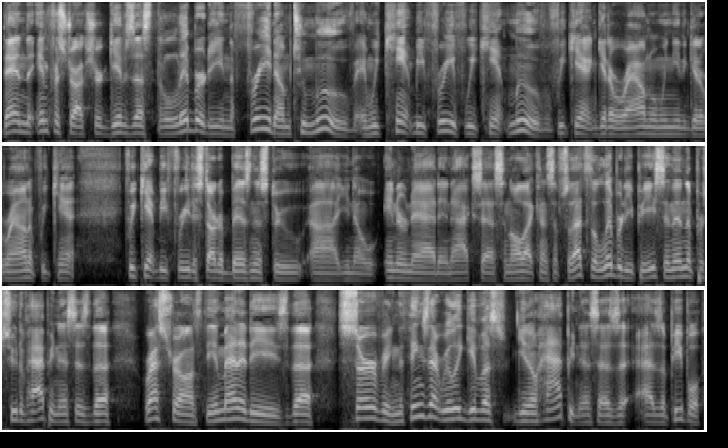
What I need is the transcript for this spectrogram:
Then the infrastructure gives us the liberty and the freedom to move, and we can't be free if we can't move. If we can't get around when we need to get around, if we can't if we can't be free to start a business through uh, you know internet and access and all that kind of stuff. So that's the liberty piece, and then the pursuit of happiness is the restaurants, the amenities, the serving, the things that really give us you know happiness as a, as a people.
